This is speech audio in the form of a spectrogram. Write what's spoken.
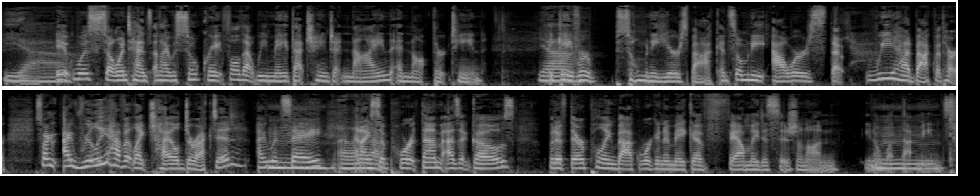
Yeah. It was so intense. And I was so grateful that we made that change at nine and not 13. Yeah. It gave her so many years back and so many hours that yeah. we had back with her. So I, I, really have it like child directed, I would mm, say. I like and that. I support them as it goes. But if they're pulling back, we're going to make a family decision on you know mm. what that mm. means.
